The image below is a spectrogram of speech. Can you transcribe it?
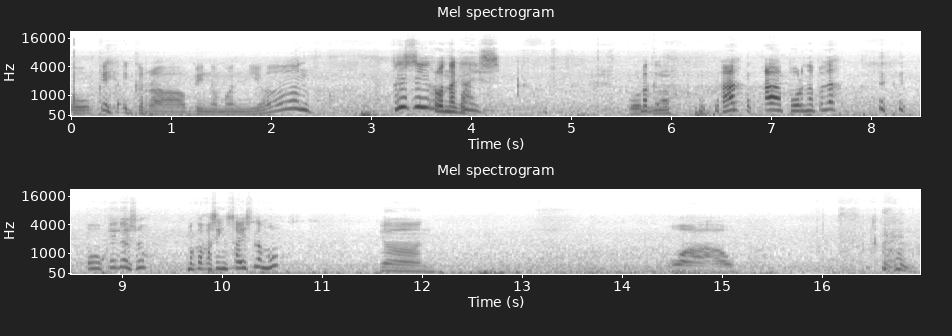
Okay, ay grabe naman yan. 3-0 na guys. Four Mag- na. Ha? Ah, 4 na pala. Okay guys, oh. Magkakasing size lang, oh. Yan. Wow.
